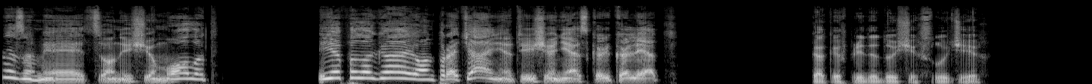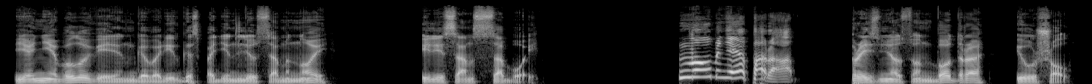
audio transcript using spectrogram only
«Разумеется, он еще молод. Я полагаю, он протянет еще несколько лет» как и в предыдущих случаях. Я не был уверен, говорит господин Лю со мной или сам с собой. «Ну, мне пора», — произнес он бодро и ушел.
